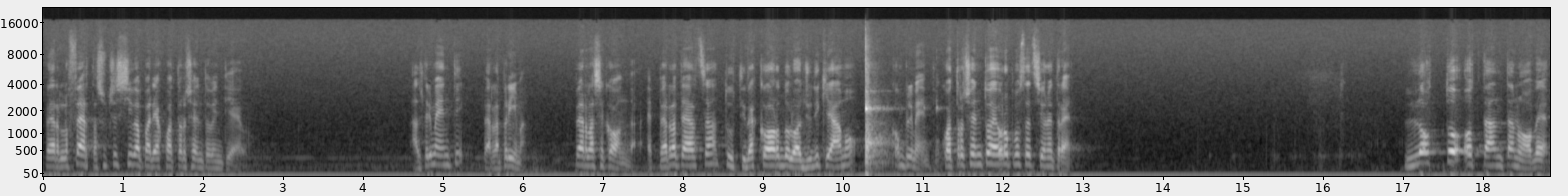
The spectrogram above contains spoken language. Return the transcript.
per l'offerta successiva pari a 420 euro. Altrimenti, per la prima, per la seconda e per la terza, tutti d'accordo, lo aggiudichiamo, complimenti, 400 euro postazione 3. Lotto 89,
